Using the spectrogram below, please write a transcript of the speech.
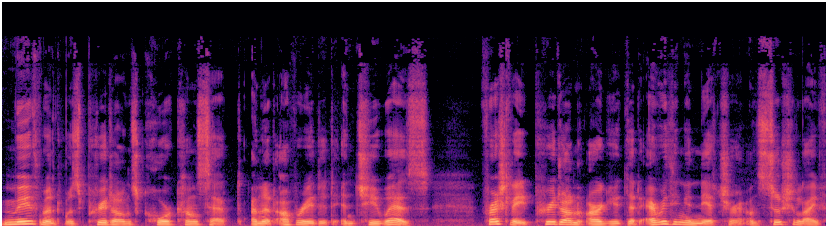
Movement was Proudhon's core concept, and it operated in two ways. Firstly, Proudhon argued that everything in nature and social life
